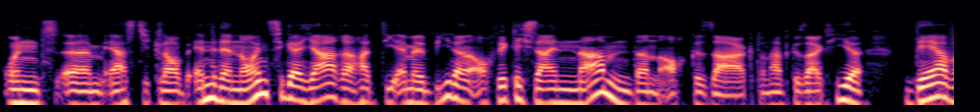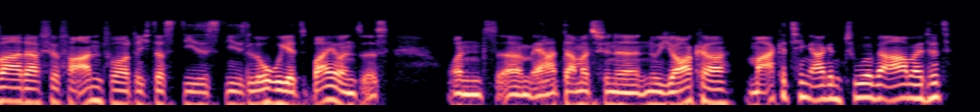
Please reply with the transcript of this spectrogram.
Und ähm, erst, ich glaube, Ende der 90er Jahre hat die MLB dann auch wirklich seinen Namen dann auch gesagt und hat gesagt, hier, der war dafür verantwortlich, dass dieses, dieses Logo jetzt bei uns ist. Und ähm, er hat damals für eine New Yorker Marketingagentur gearbeitet,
